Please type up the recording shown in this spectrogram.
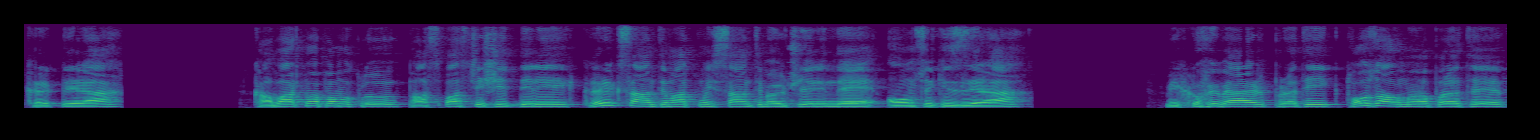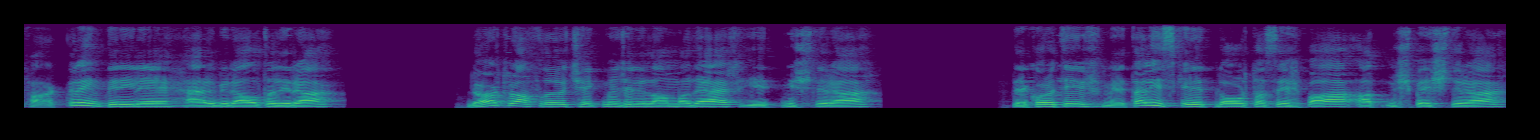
40 lira. Kabartma pamuklu paspas çeşitleri 40 santim 60 santim ölçülerinde 18 lira. Mikrofiber pratik toz alma aparatı farklı renkleriyle her biri 6 lira. 4 raflı çekmeceli lambader 70 lira. Dekoratif metal iskeletli orta sehpa 65 lira.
